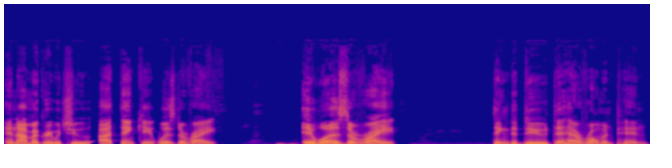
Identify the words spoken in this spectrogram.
and I'm agree with you. I think it was the right, it was the right thing to do to have Roman pin.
